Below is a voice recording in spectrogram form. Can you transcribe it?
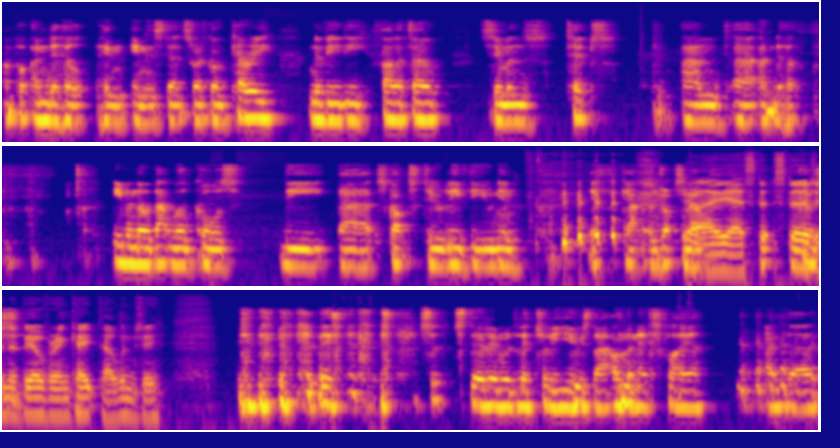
and put Underhill in, in instead. So I've gone Curry, Navidi, Faletau, Simmonds, Tips, and uh, Underhill. Even though that will cause the uh, Scots to leave the Union if Gatland drops him uh, out. yeah, St- Sturgeon would be over in Cape Town, wouldn't she? Sterling would literally use that on the next flyer, and uh,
